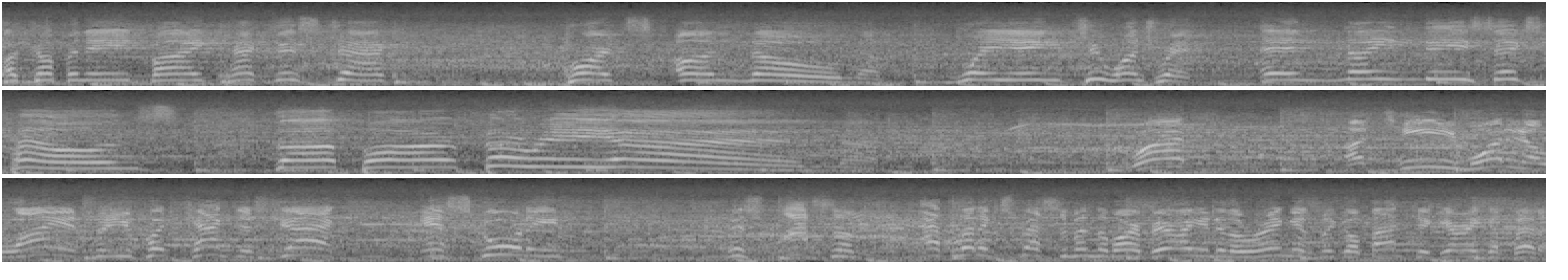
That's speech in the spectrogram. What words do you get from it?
accompanied by Cactus Jack, parts unknown, weighing 296 pounds, the Barbarian. What a team, what an alliance when you put Cactus Jack escorting this awesome athletic specimen, the Barbarian, to the ring as we go back to Gary Cappetta.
